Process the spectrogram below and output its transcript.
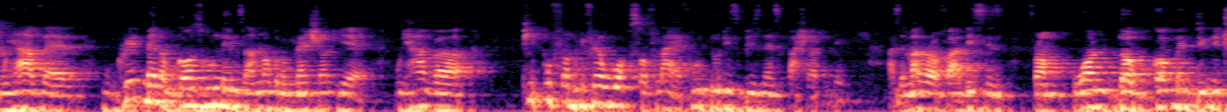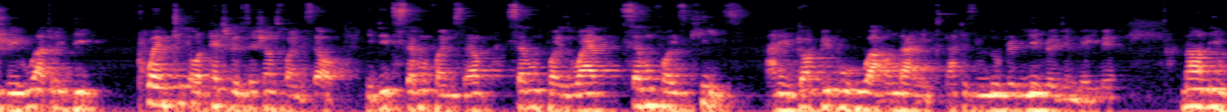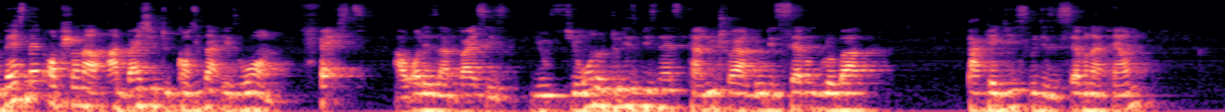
we have uh, great men of God whose names I'm not going to mention here. We have uh, people from different walks of life who do this business passionately. As a matter of fact, this is from one government dignitary who actually did 20 or 30 registrations for himself. He did seven for himself, seven for his wife, seven for his kids. And he got people who are under it. That is leveraging, baby. Now, the investment option I advise you to consider is one. First, I always advise is you, if you want to do this business, can you try and do the seven global packages, which is a seven account?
